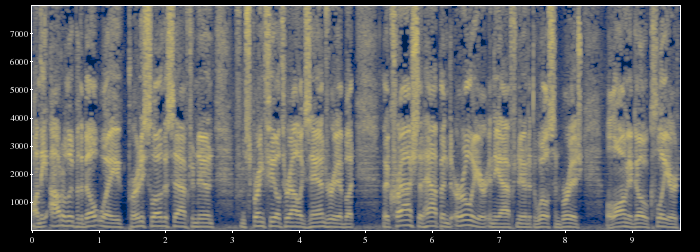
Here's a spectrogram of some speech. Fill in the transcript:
On the outer loop of the Beltway, pretty slow this afternoon from Springfield through Alexandria, but the crash that happened earlier in the afternoon at the Wilson Bridge long ago cleared.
